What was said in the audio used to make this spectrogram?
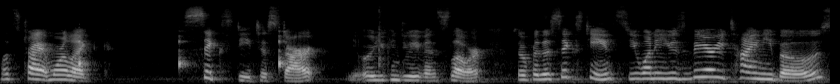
Let's try it more like 60 to start, or you can do even slower. So for the 16ths, you want to use very tiny bows.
